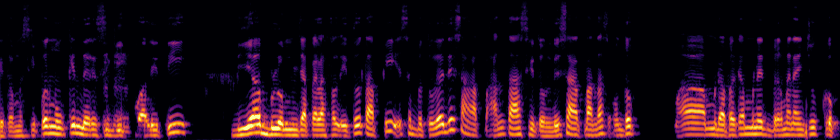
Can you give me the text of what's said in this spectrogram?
gitu, meskipun mungkin dari segi quality dia belum mencapai level itu, tapi sebetulnya dia sangat pantas gitu, dia sangat pantas untuk uh, mendapatkan menit bermain yang cukup.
